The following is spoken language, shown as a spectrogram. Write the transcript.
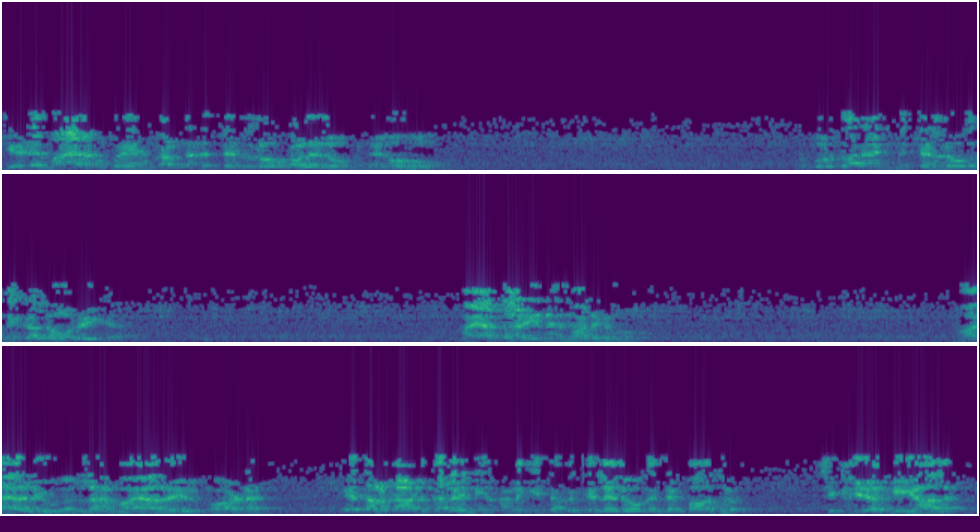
ਜਿਹੜੇ ਮਾਇਆ ਨੂੰ ਪ੍ਰੇਮ ਕਰਦੇ ਨੇ ਤਿੰਨ ਲੋਕ ਵਾਲੇ ਲੋਕ ਨੇ ਉਹ। ਗੁਰਦੁਆਰਿਆਂ 'ਚ ਵੀ ਤਿੰਨ ਲੋਕ ਦੀ ਗੱਲ ਹੋ ਰਹੀ ਹੈ। ਮਾਇਆਧਾਰੀ ਨੇ ਸਾਰੇ ਉਹ। ਮਾਇਆ ਦੀ ਗੱਲ ਹੈ ਮਾਇਆ ਦਾ ਰਿਕਾਰਡ ਹੈ। ਇਹਦਾ ਰਿਕਾਰਡ ਕਰੇ ਨਹੀਂ, ਉਹਨਾਂ ਨੇ ਕੀਤਾ ਵੀ ਕਿੰਨੇ ਲੋਕ ਇੱਥੇ ਪਾਸ ਹੋਏ ਸਿੱਖੀ ਦਾ ਕੀ ਹਾਲ ਹੈ?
